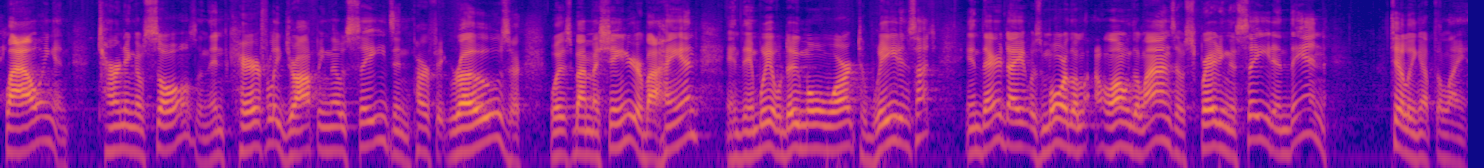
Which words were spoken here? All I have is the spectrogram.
plowing and turning of soils and then carefully dropping those seeds in perfect rows or whether it's by machinery or by hand. And then we'll do more work to weed and such. In their day it was more the, along the lines of spreading the seed and then tilling up the land.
